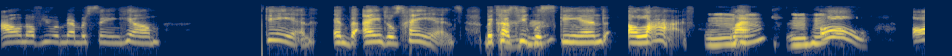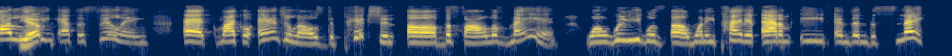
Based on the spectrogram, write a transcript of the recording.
I don't know if you remember seeing him skin in the angel's hands because mm-hmm. he was mm-hmm. skinned alive. Mm-hmm. Like, mm-hmm. oh, or looking yep. at the ceiling at Michelangelo's depiction of the fall of man when we, he was uh, when he painted Adam, Eve, and then the snake.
